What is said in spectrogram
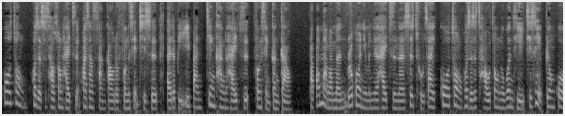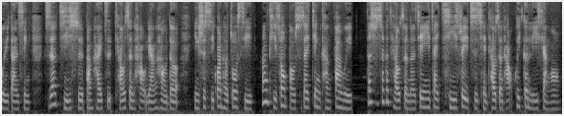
过重或者是超重的孩子患上三高的风险，其实来的比一般健康的孩子风险更高。爸爸妈妈们，如果你们的孩子呢是处在过重或者是超重的问题，其实也不用过于担心，只要及时帮孩子调整好良好的饮食习惯和作息，让体重保持在健康范围。但是这个调整呢，建议在七岁之前调整好会更理想哦。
